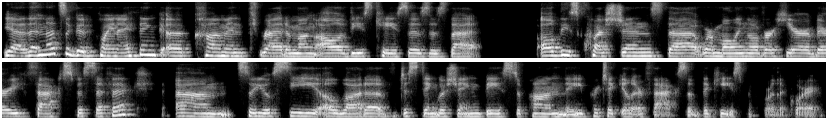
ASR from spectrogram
Yeah, then that's a good point. I think a common thread among all of these cases is that all these questions that we're mulling over here are very fact specific. Um, so you'll see a lot of distinguishing based upon the particular facts of the case before the court.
